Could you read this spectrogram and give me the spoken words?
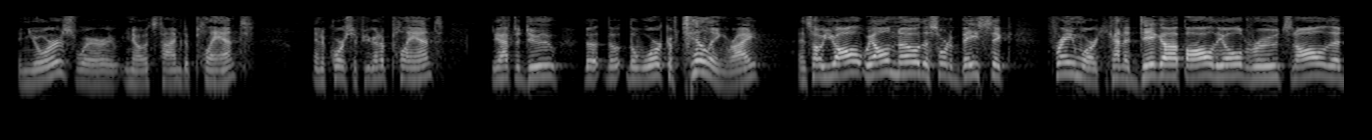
in yours where you know it's time to plant. And of course, if you're going to plant, you have to do the, the, the work of tilling, right? And so you all we all know the sort of basic framework. You kind of dig up all the old roots and all the,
